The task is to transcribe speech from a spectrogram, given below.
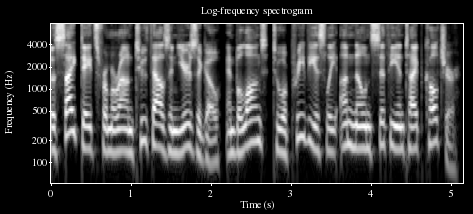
The site dates from around 2000 years ago and belongs to a previously unknown Scythian type culture.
